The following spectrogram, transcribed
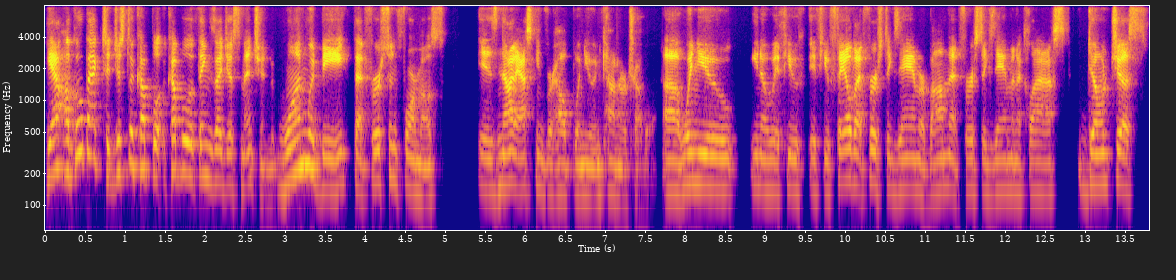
Yeah i'll go back to just a couple a couple of things i just mentioned. One would be that first and foremost is not asking for help when you encounter trouble. Uh, when you you know if you if you fail that first exam or bomb that first exam in a class don't just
